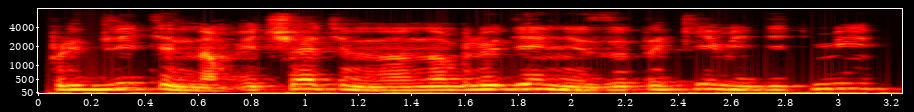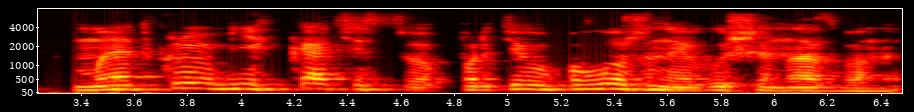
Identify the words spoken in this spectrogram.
при длительном и тщательном наблюдении за такими детьми мы откроем в них качества, противоположные вышеназванным.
